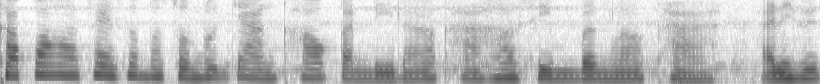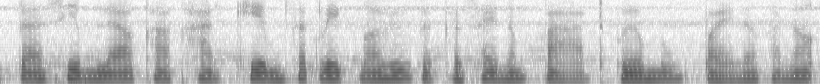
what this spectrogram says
ค่ะพอเขาใส่ส่วนผสมทุกอย่างเข้ากันดีแล้วนะคะเขาซิมเบิ่งแล้วค่ะ อันนี้พี่ตาซิมแล้วค่ะขาดเค็มสักเล็กน้อยพี่ตาก็ใส่น้ำปลาเพิ่มลงไปแล้วค่ะเนาะ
